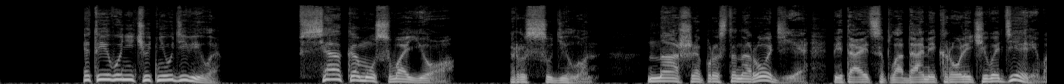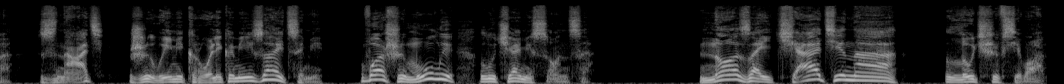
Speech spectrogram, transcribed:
Это его ничуть не удивило. «Всякому свое», — рассудил он. «Наше простонародье питается плодами кроличьего дерева, знать — живыми кроликами и зайцами, ваши мулы — лучами солнца. Но зайчатина лучше всего».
